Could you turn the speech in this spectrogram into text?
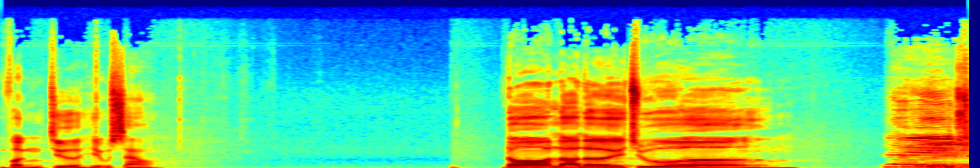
vẫn chưa hiểu sao. Đó là lời Chúa. Lời Chúa.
